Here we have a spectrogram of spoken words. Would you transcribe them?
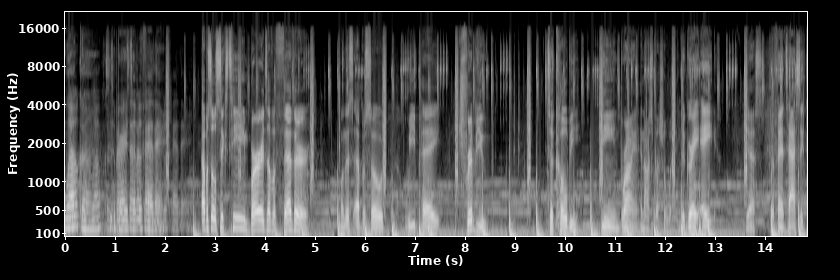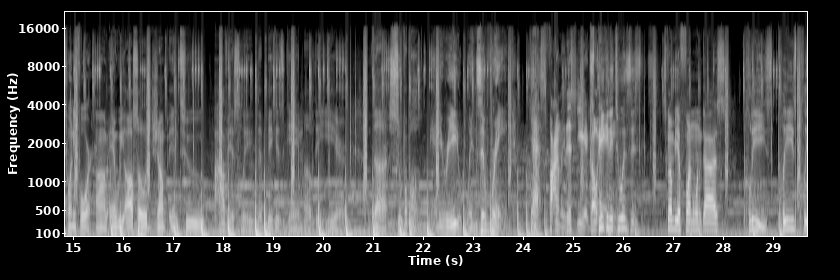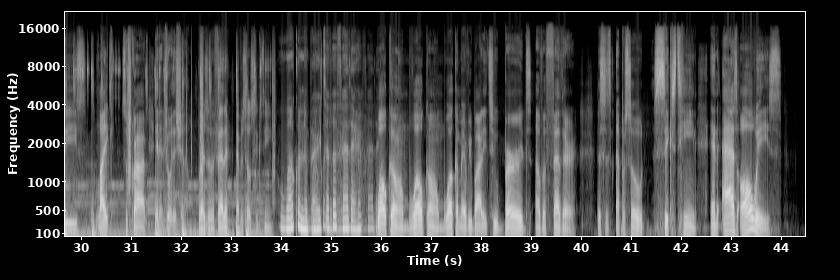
Welcome, to Birds of a Feather. Episode 16 Birds of a Feather. On this episode, we pay tribute to Kobe Bean Bryant in our special way. The Great Eight, Yes. the Fantastic 24. Um, and we also jump into obviously the biggest game of the year, the Super Bowl. Andy Reid wins a ring. Yes, finally this year. Go Speaking Andy. into existence. It's gonna be a fun one, guys. Please, please, please like, subscribe, and enjoy the show. Birds of a Feather, episode 16. Welcome to Birds of a Feather. Welcome, welcome, welcome everybody to Birds of a Feather. This is episode 16. And as always,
